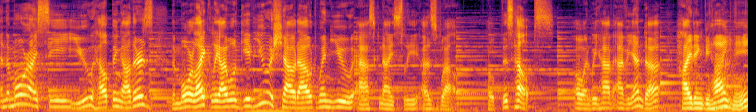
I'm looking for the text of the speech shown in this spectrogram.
And the more I see you helping others, the more likely I will give you a shout out when you ask nicely as well. Hope this helps. Oh, and we have Avienda hiding behind me.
